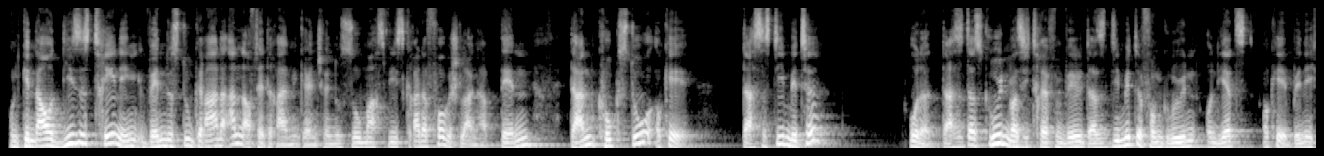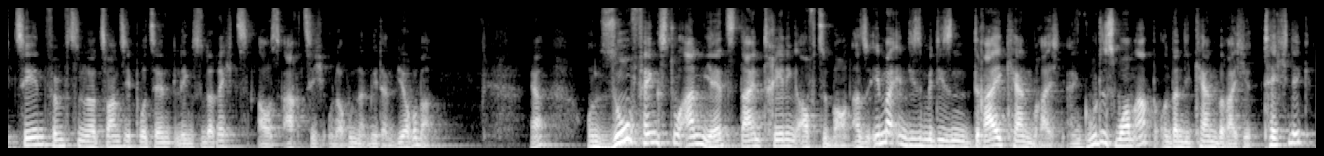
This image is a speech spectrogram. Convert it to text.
Und genau dieses Training wendest du gerade an auf der Driving Range, wenn du es so machst, wie ich es gerade vorgeschlagen habe. Denn dann guckst du, okay, das ist die Mitte, oder das ist das Grün, was ich treffen will, das ist die Mitte vom Grün und jetzt, okay, bin ich 10, 15 oder 20 Prozent links oder rechts aus 80 oder 100 Metern, wie auch immer. Ja? Und so fängst du an, jetzt dein Training aufzubauen. Also immer in diesem, mit diesen drei Kernbereichen. Ein gutes Warm-up und dann die Kernbereiche Technik,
